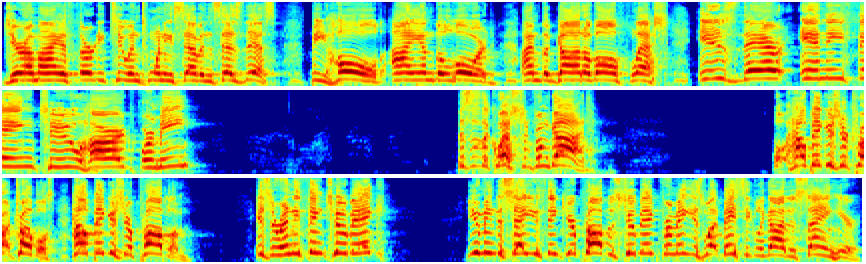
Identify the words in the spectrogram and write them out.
Jeremiah 32 and 27 says this Behold, I am the Lord. I'm the God of all flesh. Is there anything too hard for me? This is the question from God. Well, how big is your tr- troubles? How big is your problem? Is there anything too big? You mean to say you think your problem is too big for me? Is what basically God is saying here.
